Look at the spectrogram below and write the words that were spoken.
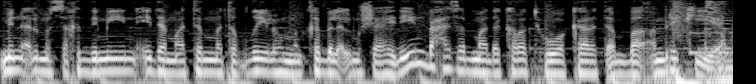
من المستخدمين إذا ما تم تفضيلهم من قبل المشاهدين بحسب ما ذكرته وكالة أنباء أمريكية.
